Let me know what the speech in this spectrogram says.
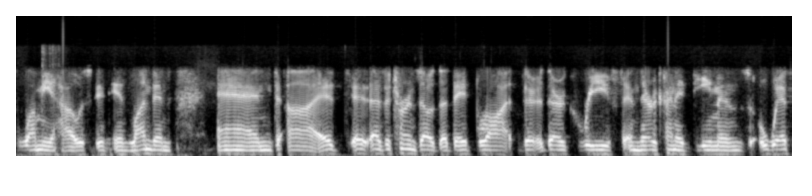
slummy house in, in London. And uh, it, it, as it turns out, that they brought their, their grief and their kind of demons with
